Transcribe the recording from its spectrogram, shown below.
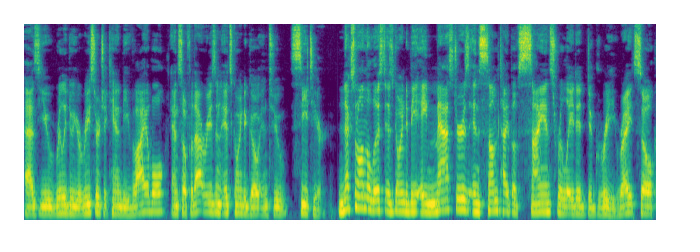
as you really do your research, it can be viable. And so for that reason, it's going to go into C tier. Next one on the list is going to be a master's in some type of science related degree, right? So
